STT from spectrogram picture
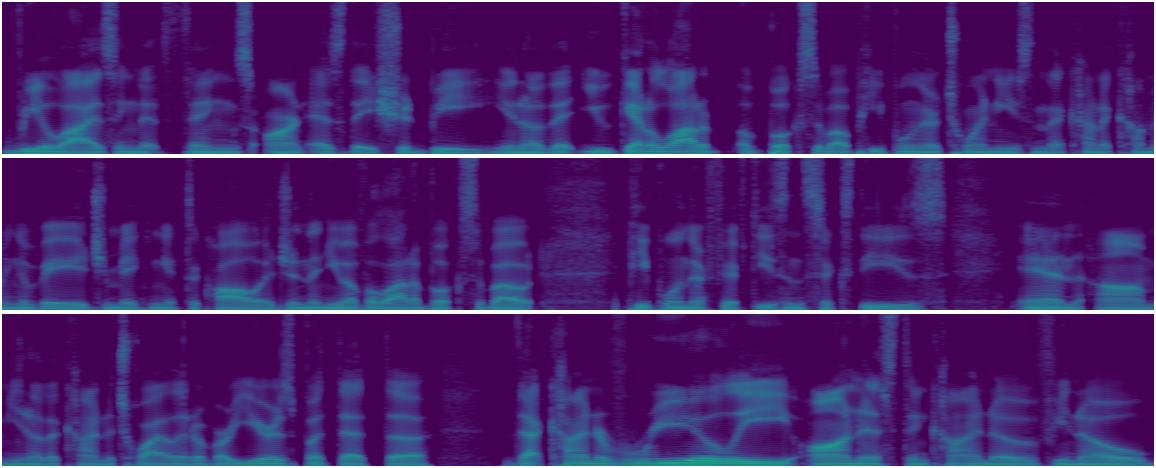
realizing that things aren't as they should be. You know, that you get a lot of, of books about people in their 20s and that kind of coming of age and making it to college. And then you have a lot of books about people in their 50s and 60s and, um, you know, the kind of twilight of our years, but that the, that kind of really honest and kind of, you know,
